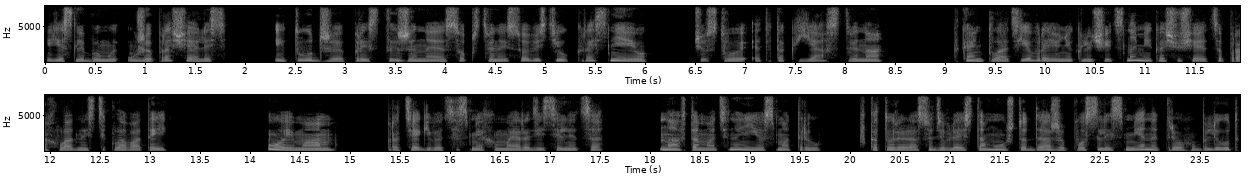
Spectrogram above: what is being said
если бы мы уже прощались. И тут же, пристыженная собственной совестью, краснею. Чувствую это так явственно. Ткань платья в районе ключиц на миг ощущается прохладной стекловатой. «Ой, мам», — протягивается смехом моя родительница. На автомате на нее смотрю. В который раз удивляюсь тому, что даже после смены трех блюд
